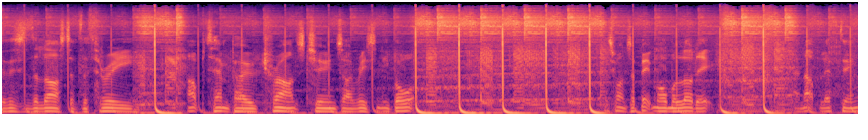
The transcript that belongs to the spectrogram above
so this is the last of the three up-tempo trance tunes I recently bought. This one's a bit more melodic and uplifting.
